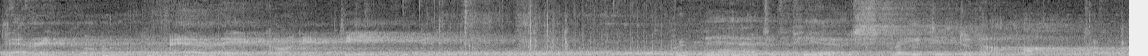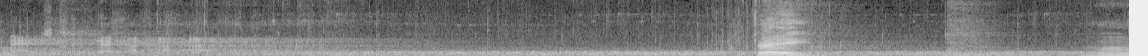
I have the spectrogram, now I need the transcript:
Very good. Very good indeed. Prepare to peer straight into the heart of magic. Trade. Hmm.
